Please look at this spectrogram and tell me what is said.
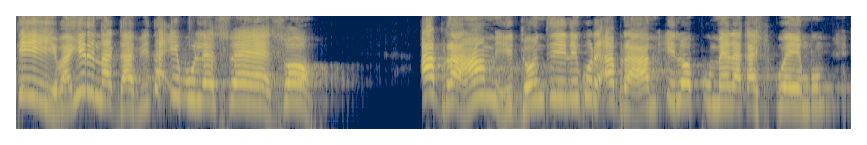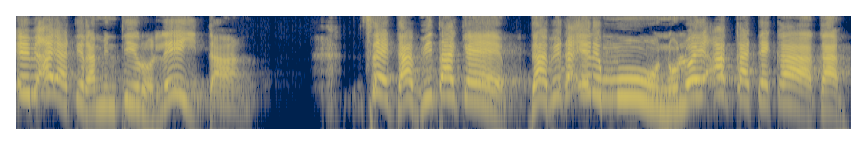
tiva yi ri na davhida i vule sweswo. Abrahamu hi dyondzile ku ri abrahamu i lo pfumela ka xikwembu ivi a ya tirha mintirho leyi tano. Se davhida ke davhida i ri munhu loyi a katekaka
